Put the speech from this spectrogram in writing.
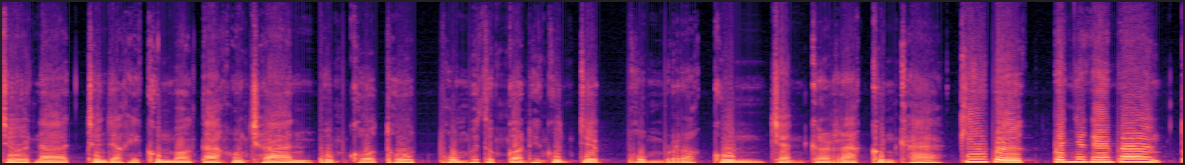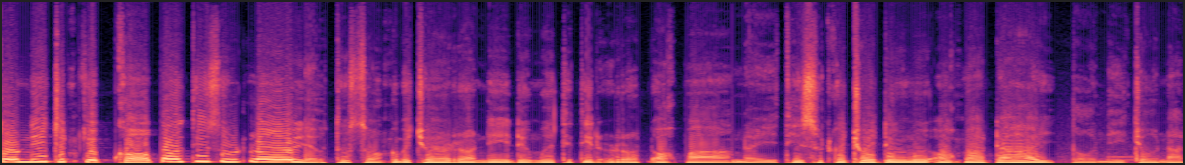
โจนาดฉันอยากให้คุณมองตาของฉัน ผมขอโทษ ผมไม่ต้องการให้คุณเจ็บ ผมรักคุณ ฉันก็รักคุณค่ะกิลเบิร์กเป็นยังไงบ้าง ตอนนี้ฉันเก็บขอบาที่สุดเลย แล้วทั้งสองก็ไปช่วยรอนนี่ดึงมือที่ติดรถออกมา ในที่สุดก็ช่วยดึงมือออกมาได้ ตอนนี้โจนาธ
